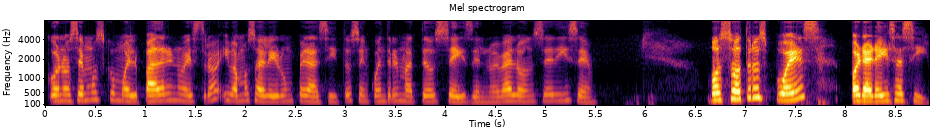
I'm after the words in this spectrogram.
conocemos como el Padre Nuestro, y vamos a leer un pedacito, se encuentra en Mateo 6, del 9 al 11, dice, Vosotros pues oraréis así,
